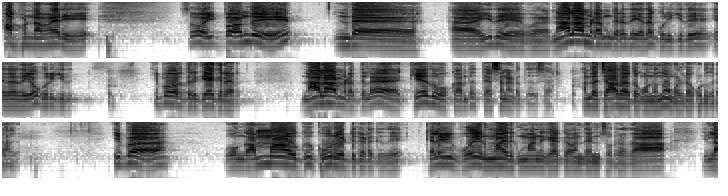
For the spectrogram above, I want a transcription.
அப்படின்ன மாதிரி. ஸோ இப்போ வந்து இந்த இது நாலாம் இடம்ங்கிறது எதை குறிக்குது? எதை எதையோ குறிக்குது. இப்போ ஒருத்தர் கேட்குறாரு நாலாம் இடத்துல கேது உட்காந்து திசை நடத்துது சார். அந்த ஜாதகத்தை கொண்டு வந்து உங்கள்கிட்ட கொடுக்குறாங்க. இப்போ உங்கள் அம்மாவுக்கு கூறு கட்டு கிடக்குது. கிளவி போயிருமா இருக்குமான்னு கேட்க வந்தேன்னு சொல்கிறதா இல்லை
